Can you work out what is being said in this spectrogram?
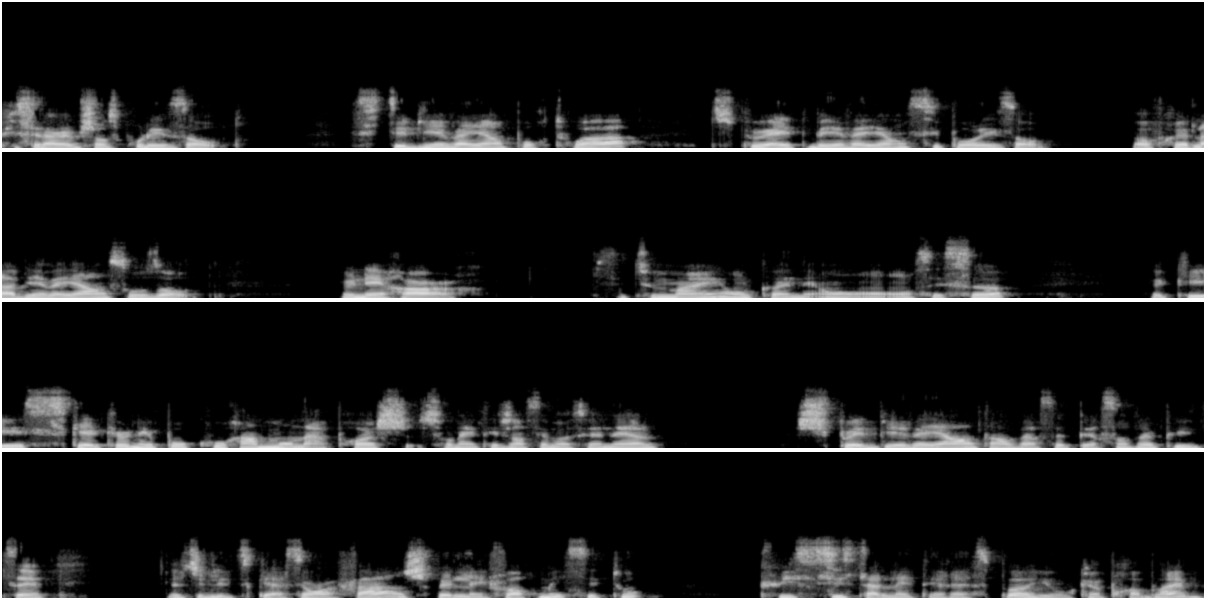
Puis c'est la même chose pour les autres. Si tu es bienveillant pour toi, tu peux être bienveillant aussi pour les autres. Offrir de la bienveillance aux autres. Une erreur, c'est humain, on connaît, on, sait ça. OK? Si quelqu'un n'est pas au courant de mon approche sur l'intelligence émotionnelle, je peux être bienveillante envers cette personne-là puis dire j'ai de l'éducation à faire, je vais l'informer, c'est tout. Puis si ça ne l'intéresse pas, il n'y a aucun problème.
